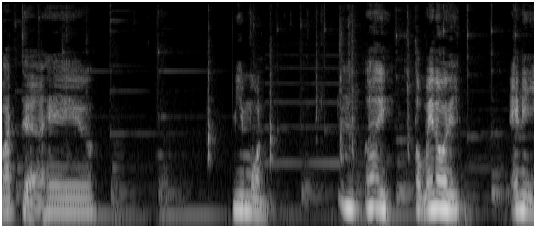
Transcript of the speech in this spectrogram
วัดเจอเฮลมีหมดอมเอ้ยตกไม่โดนอีกไอ้นี่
